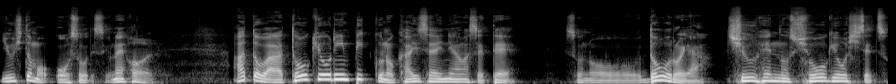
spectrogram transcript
いう人も多そうですよね。はい。あとは東京オリンピックの開催に合わせてその道路や周辺の商業施設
